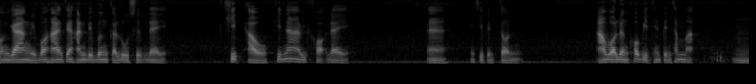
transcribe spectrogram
บางอย่างนี่บ่หาแต่หันไปเบิ่งก็รู้สึกได้ คิดเอาพิจารณาวิเคราะห์ได้อ่าทั้งที่เป็นต้น เอาว่าเรื่องโควิดให้เป็นธรรมะ อืม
